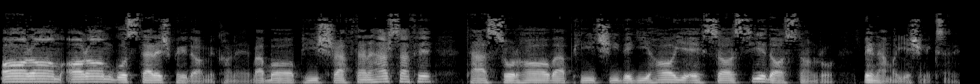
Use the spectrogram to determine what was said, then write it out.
آرام آرام گسترش پیدا می‌کنه و با پیش رفتن هر صفحه تأثیرها و پیچیدگی های احساسی داستان رو به نمایش می‌گذاره.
